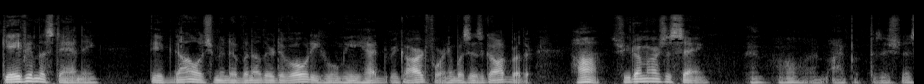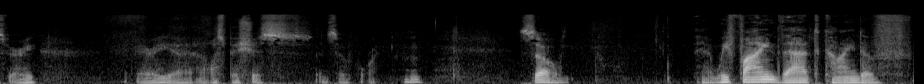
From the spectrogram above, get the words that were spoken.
gave him the standing the acknowledgement of another devotee whom he had regard for, and it was his godbrother. Ha, Sridhar Maharaj is saying, oh, my position is very, very uh, auspicious, and so forth. Hmm? So, we find that kind of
